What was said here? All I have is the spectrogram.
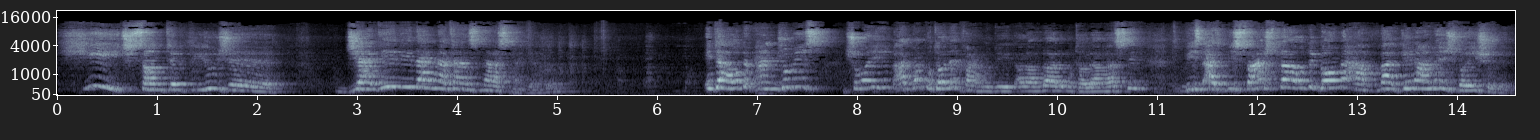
هیچ سانتریفیوژ جدیدی در نتنز نصب نکرده این تعهد پنجمی است شما این حتما مطالعه فرمودید. الحمدلله مطالعه هستید 20 از 28 تعهد گام اول که همه اجرایی شده.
